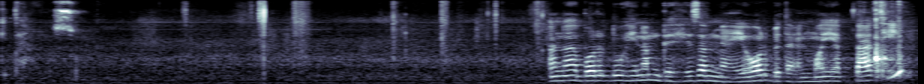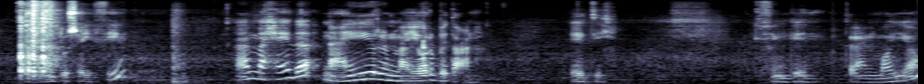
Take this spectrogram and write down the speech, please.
كده بصوا أنا برضو هنا مجهزة المعيار بتاع المية بتاعتي زي ما أنتوا شايفين. أهم حاجة نعاير المعيار بتاعنا. ادي الفنجان بتاع المية.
